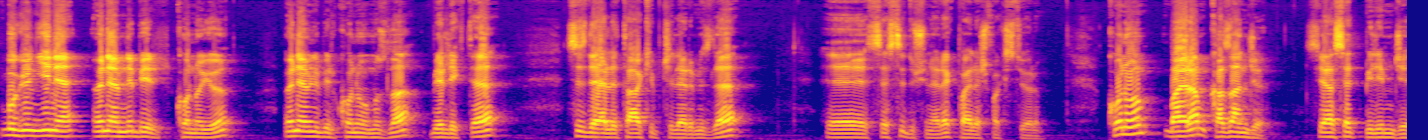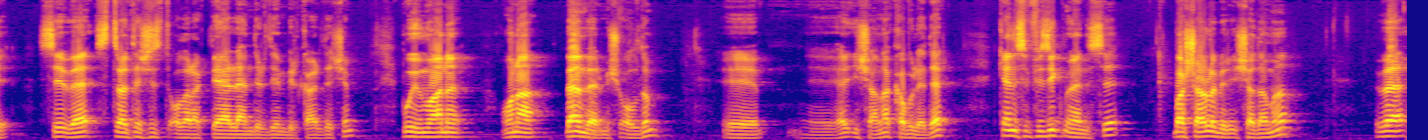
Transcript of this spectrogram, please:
bugün yine önemli bir konuyu, önemli bir konuğumuzla birlikte siz değerli takipçilerimizle e, sesli düşünerek paylaşmak istiyorum. Konuğum Bayram Kazancı, siyaset bilimcisi ve stratejist olarak değerlendirdiğim bir kardeşim. Bu ünvanı ona ben vermiş oldum. E, e, inşallah kabul eder. Kendisi fizik mühendisi, başarılı bir iş adamı ve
